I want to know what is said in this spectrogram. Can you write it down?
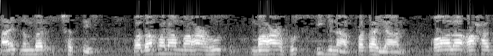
آیت نمبر چھتیس۔ ودخل معه معه السجن فتيان۔ قال أحد،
